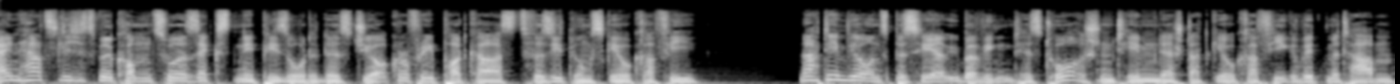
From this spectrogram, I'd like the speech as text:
Ein herzliches Willkommen zur sechsten Episode des Geography Podcasts für Siedlungsgeografie. Nachdem wir uns bisher überwiegend historischen Themen der Stadtgeografie gewidmet haben,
